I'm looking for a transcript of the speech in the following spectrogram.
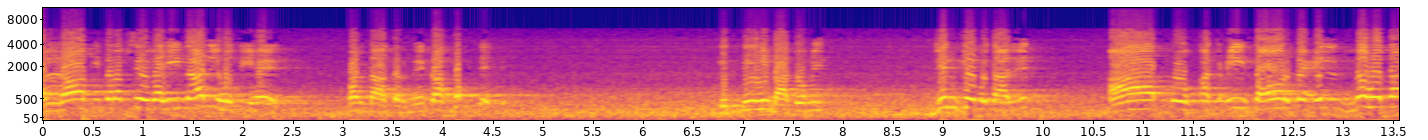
اللہ کی طرف سے وہی ناری ہوتی ہے، پردہ کرنے کا حق دیتے کتنی ہی باتوں میں جن کے متعلق آپ کو قطعی طور پہ علم نہ ہوتا،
